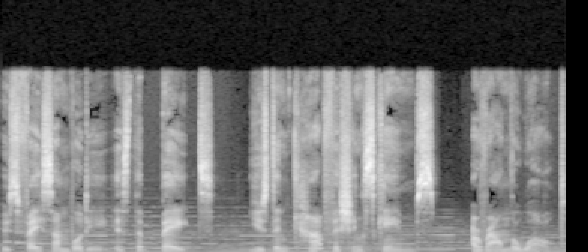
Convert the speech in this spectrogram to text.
whose face and body is the bait used in catfishing schemes around the world.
